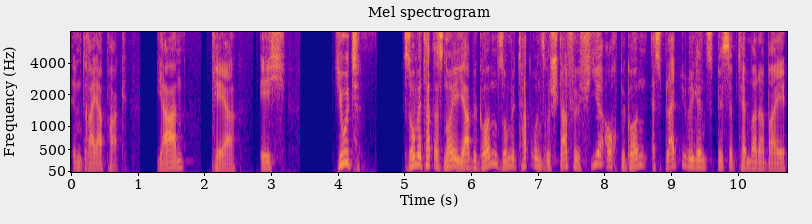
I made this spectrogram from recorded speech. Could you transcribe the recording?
im Dreierpack. Jan, Per, ich. Gut, somit hat das neue Jahr begonnen. Somit hat unsere Staffel 4 auch begonnen. Es bleibt übrigens bis September dabei.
